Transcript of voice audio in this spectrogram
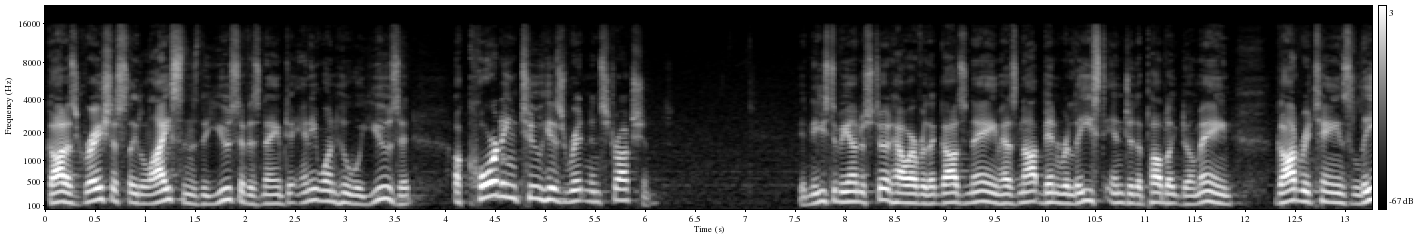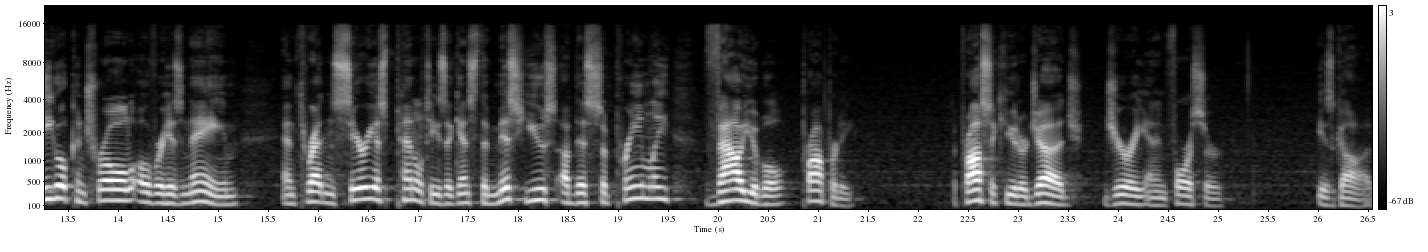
God has graciously licensed the use of his name to anyone who will use it according to his written instructions. It needs to be understood, however, that God's name has not been released into the public domain. God retains legal control over his name and threatens serious penalties against the misuse of this supremely valuable property. The prosecutor, judge, jury, and enforcer is God.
